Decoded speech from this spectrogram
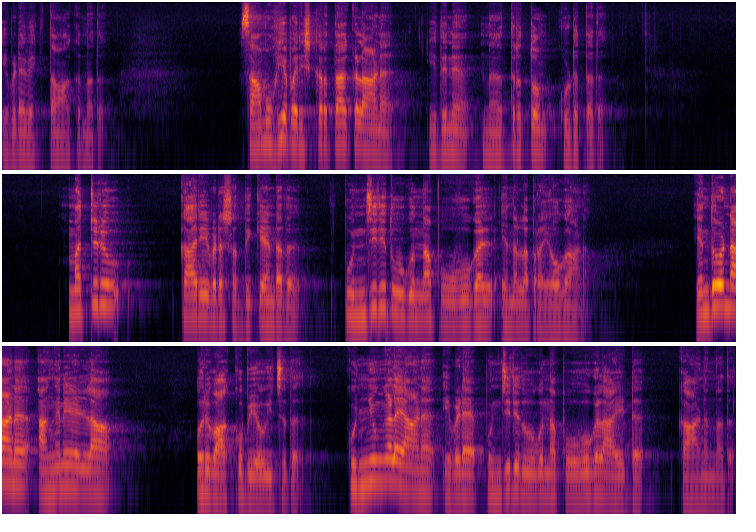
ഇവിടെ വ്യക്തമാക്കുന്നത്. സാമൂഹ്യ പരിഷ്കർത്താക്കളാണ് ഇതിന് നേതൃത്വം കൊടുത്തത്. മറ്റൊരു കാര്യം ഇവിടെ ശ്രദ്ധിക്കേണ്ടത് പുഞ്ചിരി തൂകുന്ന പൂവുകൾ എന്നുള്ള പ്രയോഗമാണ്. എന്തുകൊണ്ടാണ് അങ്ങനെയുള്ള ഒരു വാക്കുപയോഗിച്ചത്? കുഞ്ഞുങ്ങളെയാണ് ഇവിടെ പുഞ്ചിരി തൂകുന്ന പൂവുകളായിട്ട് കാണുന്നത്.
